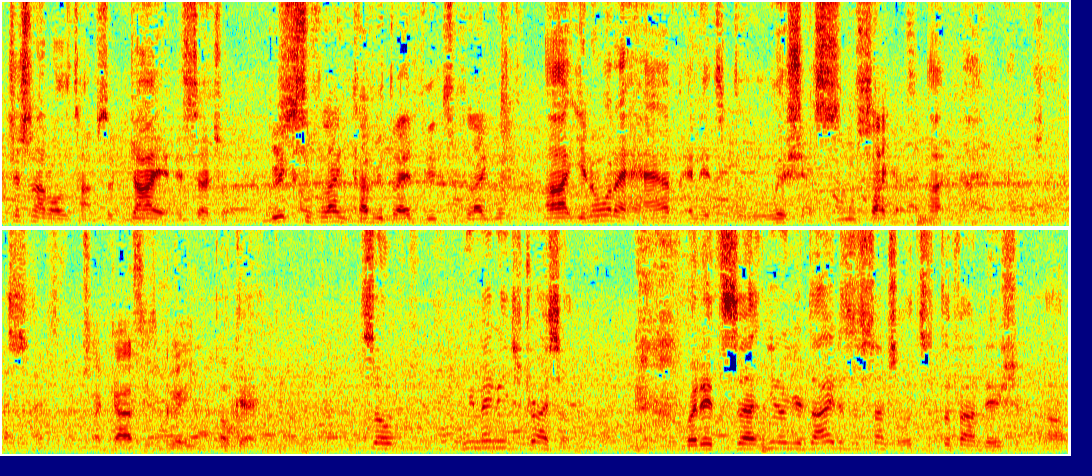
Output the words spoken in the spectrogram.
but just not all the time. So, diet essential. Greek souvlaki. Have you tried Greek souvlaki? Uh, you know what I have, and it's delicious. Moussakas. Uh, no, Moussakas is great. okay, so we may need to try some. but it's uh, you know your diet is essential. It's the foundation um,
